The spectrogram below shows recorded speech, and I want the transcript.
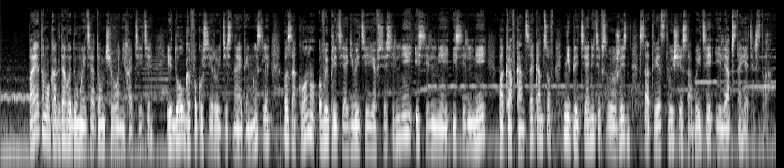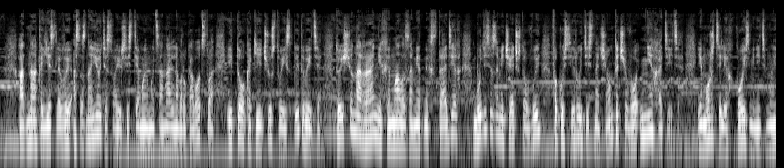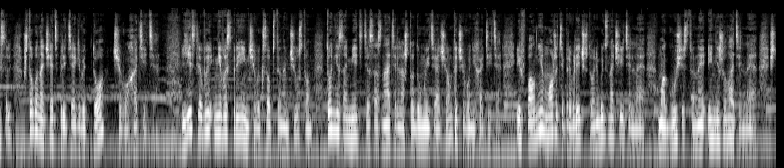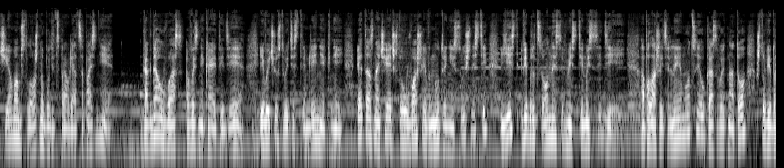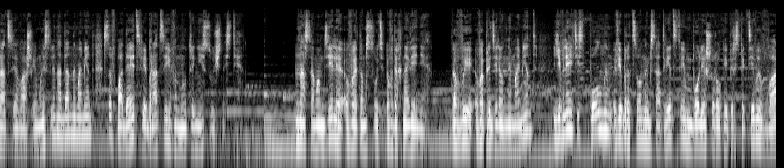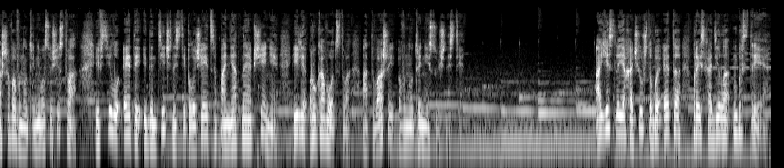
Поэтому, когда вы думаете о том, чего не хотите, и долго фокусируетесь на этой мысли, по закону вы притягиваете ее все сильнее и сильнее и сильнее, пока в конце концов не притянете в свою жизнь соответствующие события или обстоятельства. Однако, если вы осознаете свою систему эмоционального руководства и то, какие чувства испытываете, то еще на ранних и малозаметных стадиях будете замечать, что вы фокусируетесь на чем-то, чего не хотите, и можете легко изменить мысль, чтобы начать притягивать то, чего хотите. Если вы невосприимчивы к собственным чувствам, то не заметите сознательно, что думаете о чем-то, чего не хотите, и вполне можете привлечь что-нибудь значительное, могущественное и нежелательное, с чем вам сложно будет справляться позднее. Когда у вас возникает идея, и вы чувствуете стремление к ней, это означает, что у вашей внутренней сущности есть вибрационная совместимость с идеей, а положительные эмоции указывают на то, что вибрация вашей мысли на данный момент совпадает с вибрацией внутренней сущности. На самом деле в этом суть вдохновения – вы в определенный момент являетесь полным вибрационным соответствием более широкой перспективы вашего внутреннего существа, и в силу этой идентичности получается понятное общение или руководство от вашей внутренней сущности. А если я хочу, чтобы это происходило быстрее –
